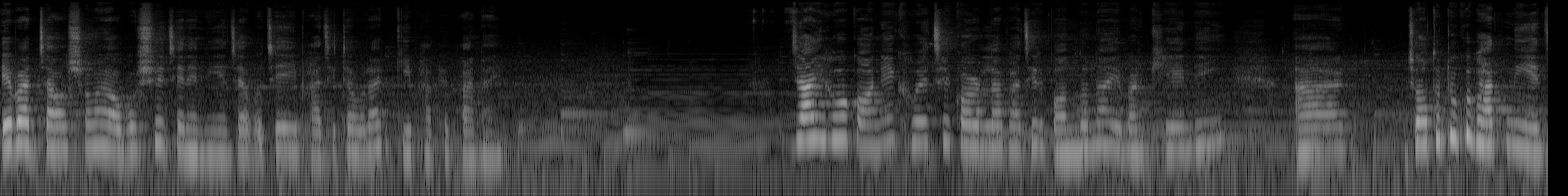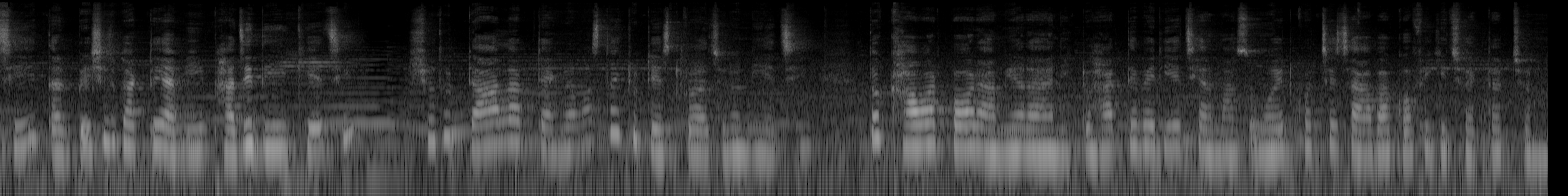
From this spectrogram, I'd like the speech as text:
এবার যাওয়ার সময় অবশ্যই জেনে নিয়ে যাব যে এই ভাজিটা ওরা কীভাবে বানায়। যাই হোক, অনেক হয়েছে করলা ভাজির বন্দনা, এবার খেয়ে নেই। আর যতটুকু ভাত নিয়েছি, তার বেশিরভাগটাই আমি ভাজি দিয়ে খেয়েছি। শুধু ডাল আর ট্যাংরা মাছটা একটু টেস্ট করার জন্য নিয়েছি। তো খাওয়ার পর আমি আর আয়ান একটু হাঁটতে বেরিয়েছি আর মাসুম ওয়েট করছে চা বা কফি কিছু একটার জন্য।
